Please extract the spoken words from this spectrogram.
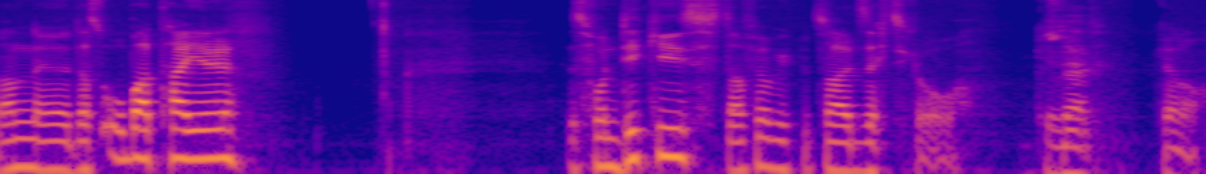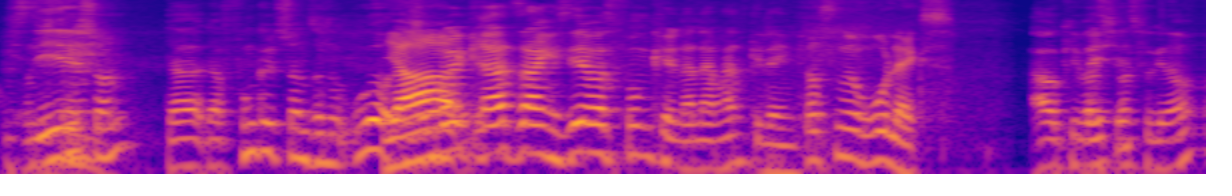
Dann äh, das Oberteil Ist von Dickies, dafür habe ich bezahlt 60 Euro. Stark. Genau. Ich sehe schon, da, da funkelt schon so eine Uhr. Ja. Ich wollte gerade sagen, ich sehe was funkeln an deinem Handgelenk. Das ist eine Rolex. Ah, okay, was, was für genau?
